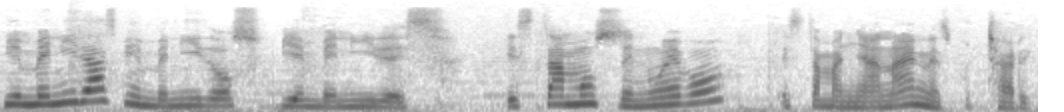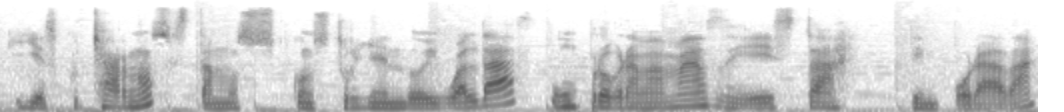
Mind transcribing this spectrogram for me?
Bienvenidas, bienvenidos, bienvenides. Estamos de nuevo esta mañana en Escuchar y Escucharnos. Estamos construyendo igualdad, un programa más de esta temporada.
